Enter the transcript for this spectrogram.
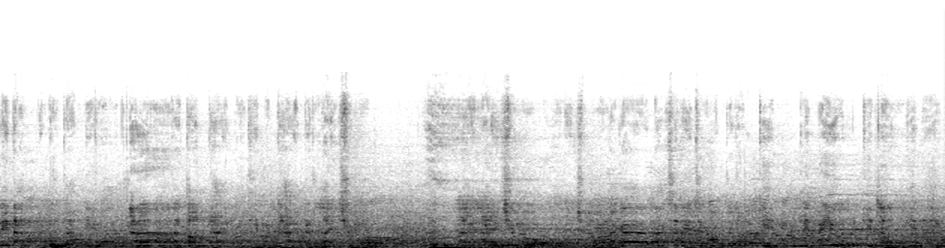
ในหนังมันดูแป๊บเดียวอ่า แต่ตอนถ่ายบางทีมันถ่ายเป็นหลายชั่วโมงหลายหลายชั่วโมงหลายชั่วโมงแล้วก็นักแสดงทุกคนจะต้องกินกินไม่หยุดกินอีกกินอีก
